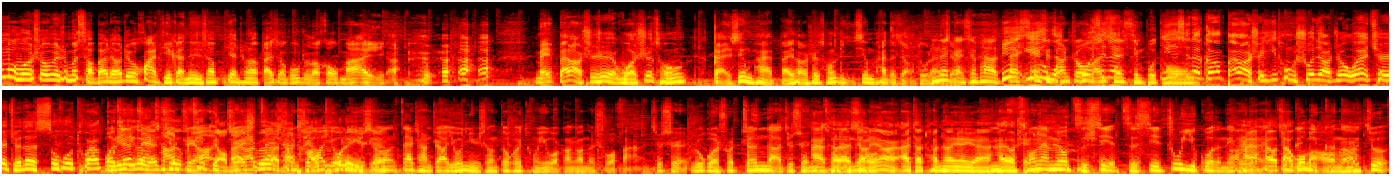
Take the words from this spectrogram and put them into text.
默默说为什么小白聊这个话题，感觉你像变成了白雪公主的后妈一样？没，白老师是我是从感性派，白老师从理性派的角度来讲。那感性派在现实当中完全行不通。因为现在刚刚白老师一通说教之后，我也确实觉得似乎突然鼓励一个人去去表白，是不是有点太突了一些？在场只要有女生都会同意我刚刚的说法，就是如果说真的，就是艾特小玲儿，艾特团团圆圆，还有谁？从来没有仔细仔细注意过的那个人，还还有大国宝，可能就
